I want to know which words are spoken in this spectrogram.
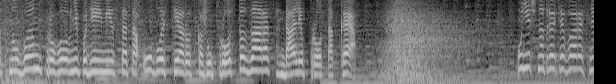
Час новин про головні події міста та області я розкажу просто зараз. Далі про таке. У ніч на 3 вересня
